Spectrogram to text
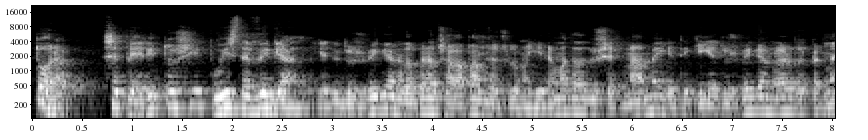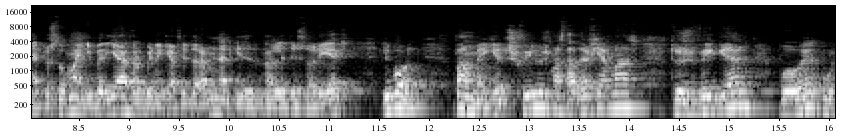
Τώρα, σε περίπτωση που είστε vegan. Γιατί τους vegan εδώ πέρα τους αγαπάμε σαν τσουλομαγειρέματα, δεν τους ξεχνάμε γιατί και για τους vegan ο έρωτας περνάει από το στομάχι. Παιδιά άνθρωποι είναι και αυτοί τώρα, μην αρχίζετε να λέτε ιστορίες. Λοιπόν, πάμε για τους φίλους μας, τα αδέρφια μας, τους vegan που έχουν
